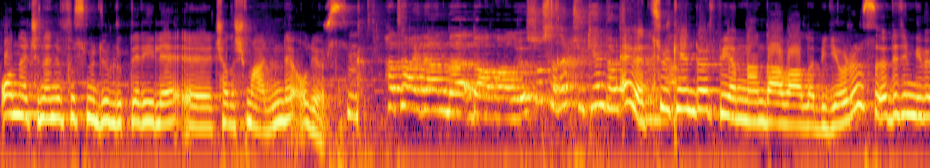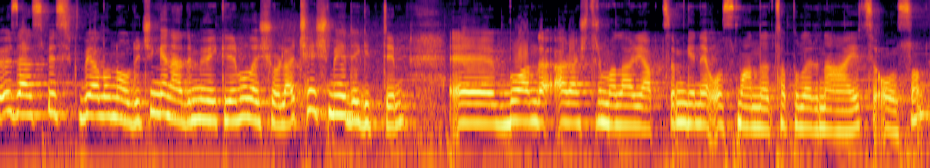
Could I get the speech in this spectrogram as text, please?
Onlar için de nüfus müdürlükleriyle e, çalışma halinde oluyoruz. Hatay'dan da dava alıyorsun. Sanırım Türkiye'nin dört Evet. Türkiye'nin dört bir yanından dava alabiliyoruz. Dediğim gibi özel spesifik bir alan olduğu için genelde müvekkillerime ulaşıyorlar. Çeşme'ye de gittim. Ee, bu anda araştırmalar yaptım. Gene Osmanlı tapularına ait olsun.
